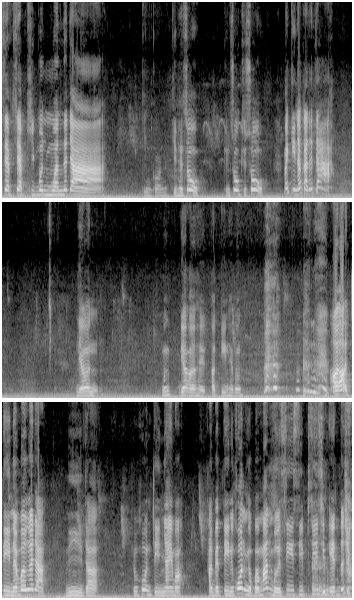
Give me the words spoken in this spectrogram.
แซ่บๆคลิปมวนๆนะจ้ากินก่อนนะกินให้โซ่กินโซ่กินโซ่ไม่กินน้ำกันนะจ้าเดี๋ยว มึงเดี๋ยวเอาให้เอาตีนให้เบิ้ง เอาเอาตีนให้เบิ้งก็จ้ะนี่จ้าทุกคนตีนใหญ่ปะคันเป็นตีนคนกับประมาณเบอร์สี่สิบสี่สิบเอ็ดนะจ้ะ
